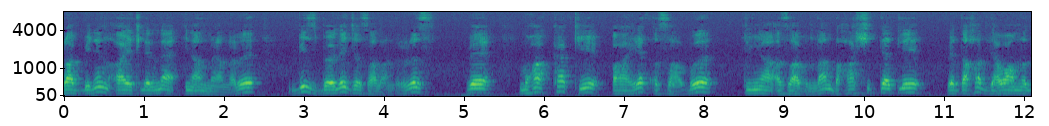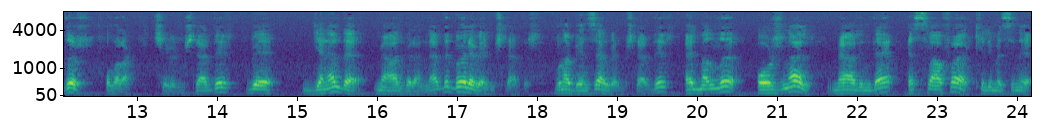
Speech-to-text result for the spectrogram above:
Rabbinin ayetlerine inanmayanları biz böyle cezalandırırız ve muhakkak ki ahiret azabı dünya azabından daha şiddetli ve daha devamlıdır olarak çevirmişlerdir ve genelde meal verenler de böyle vermişlerdir. Buna benzer vermişlerdir. Elmalı orijinal mealinde esrafa kelimesini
